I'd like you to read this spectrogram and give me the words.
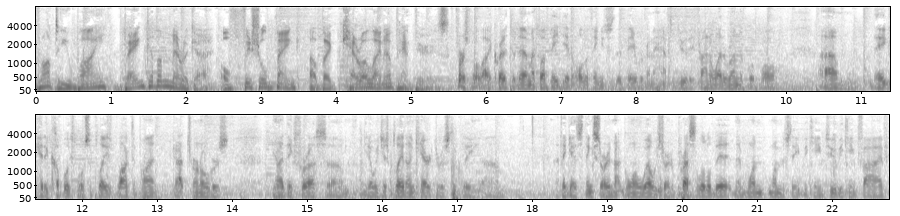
brought to you by Bank of America, official bank of the Carolina Panthers. First of all, a lot of credit to them. I thought they did all the things that they were going to have to do. They found a way to run the football. Um, they hit a couple explosive plays, blocked a punt, got turnovers. You know, I think for us, um, you know, we just played uncharacteristically. Um, I think as things started not going well, we started to press a little bit, and then one one mistake became two, became five,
